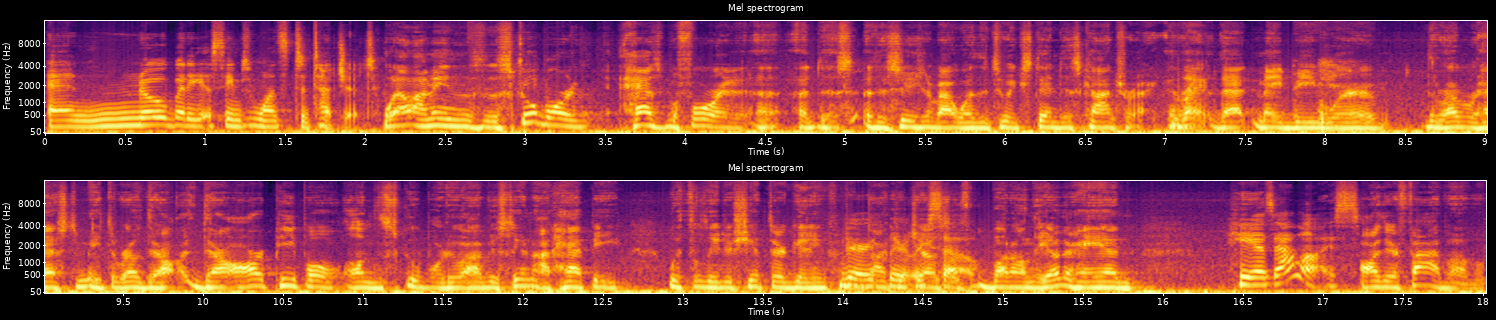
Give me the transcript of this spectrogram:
and nobody, it seems, wants to touch it. Well, I mean, the school board has before it a, a, a decision about whether to extend his contract. Right. that, that may be where the rubber has to meet the road. There are, there are people on the school board who obviously are not happy with the leadership they're getting from Very Dr. Joseph. So. But on the other hand, he has allies. Are there five of them?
